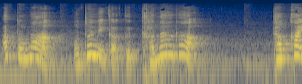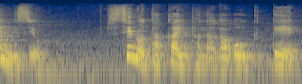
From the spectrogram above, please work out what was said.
あとはもうとにかく棚が高いんですよ。背の高い棚が多くて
